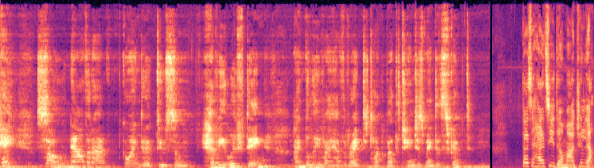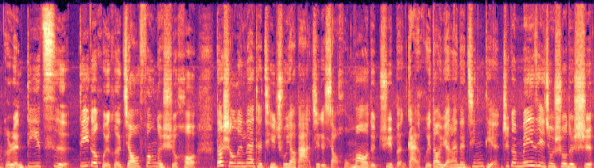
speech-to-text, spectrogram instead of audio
Okay, so now that I'm going to do some heavy lifting, I believe I have the right to talk about the changes made to the script. 大家还记得吗？这两个人第一次第一个回合交锋的时候，当时 Lynette 提出要把这个小红帽的剧本改回到原来的经典，这个 Maisie 就说的是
